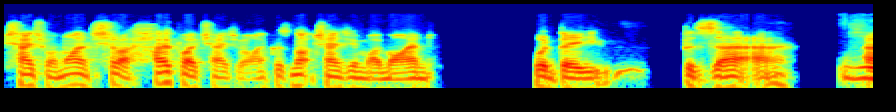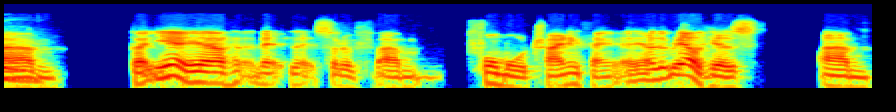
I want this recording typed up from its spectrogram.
change my mind? Should I hope I change my mind? Because not changing my mind would be bizarre. Yeah. Um, but yeah, yeah, that, that sort of um, formal training thing. You know, the reality is um,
